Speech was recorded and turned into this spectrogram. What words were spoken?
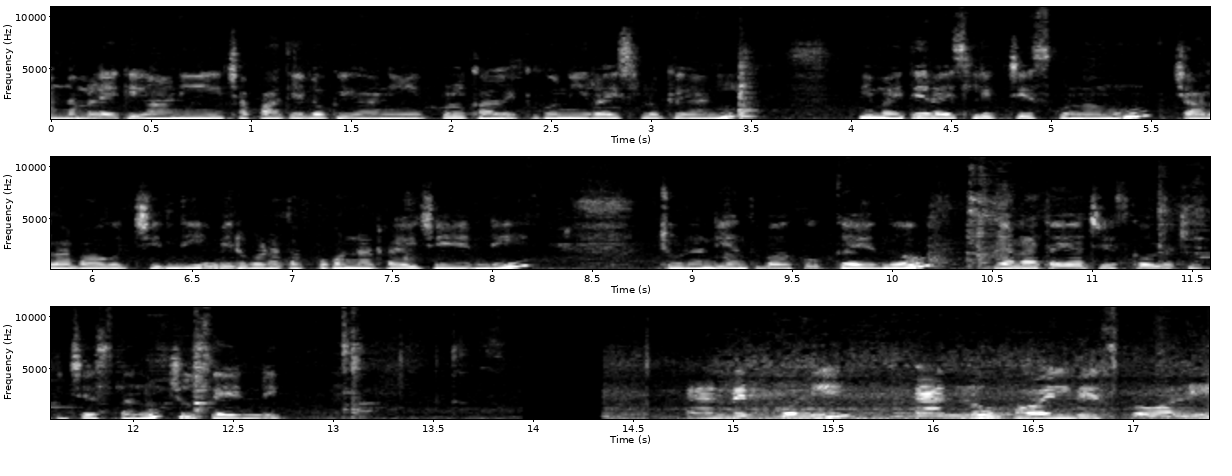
అన్నంలోకి కానీ చపాతీలోకి కానీ పుల్కాలకి కానీ రైస్లోకి కానీ మేమైతే రైస్ లిక్ చేసుకున్నాము. చాలా బాగా వచ్చింది మీరు కూడా తప్పకుండా ట్రై చేయండి. చూడండి ఎంత బాగా కుక్ అయిందో. ఎలా తయారు చేసుకోవాలో చూపించేస్తాను. చూసేయండి. హ్యాండ్ పెట్టుకొని ప్యాన్లో ఆయిల్ వేసుకోవాలి.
